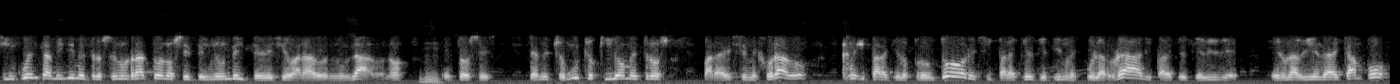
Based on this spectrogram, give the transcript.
50 milímetros en un rato no se te inunde y te deje varado en un lado, ¿no? Mm. Entonces, se han hecho muchos kilómetros para ese mejorado, y para que los productores y para aquel que tiene una escuela rural y para aquel que vive en una vivienda de campo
